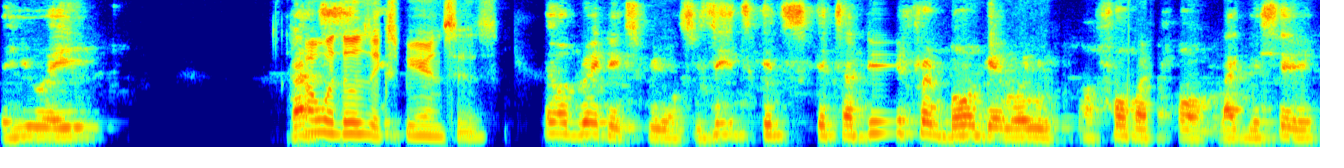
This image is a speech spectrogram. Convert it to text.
the UAE. How were those experiences? They were great experiences. It's it's it's a different ball game when you perform at home. Like they say,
